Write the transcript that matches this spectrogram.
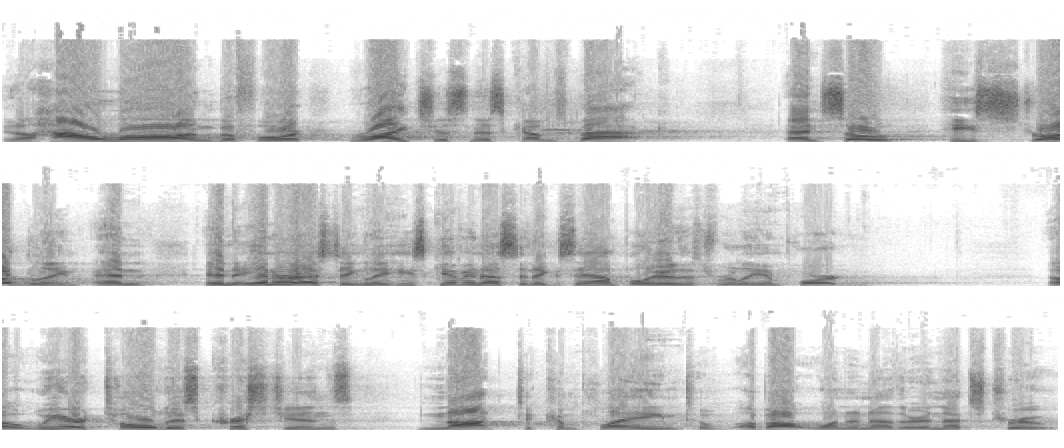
You know, how long before righteousness comes back? And so he's struggling. And, and interestingly, he's giving us an example here that's really important. Uh, we are told as Christians not to complain to, about one another, and that's true.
